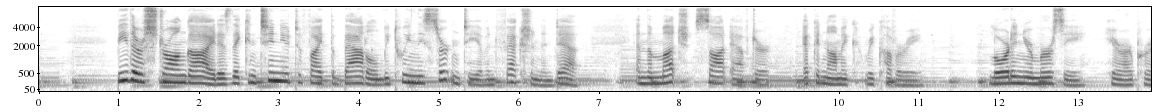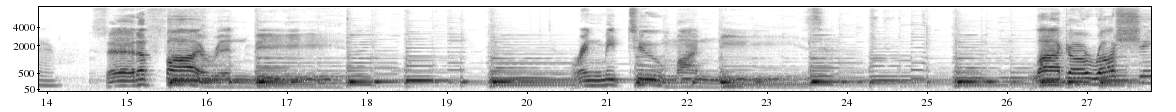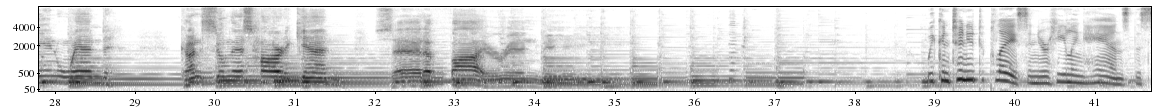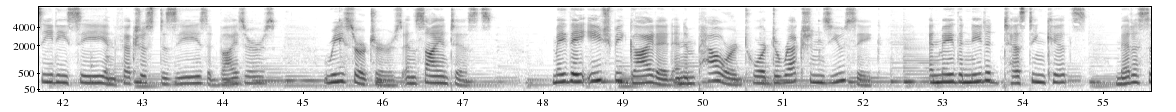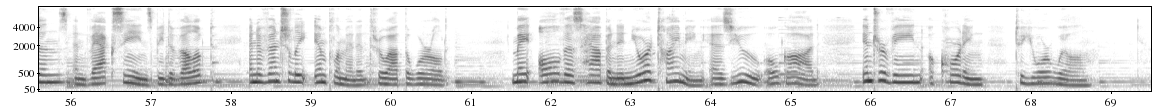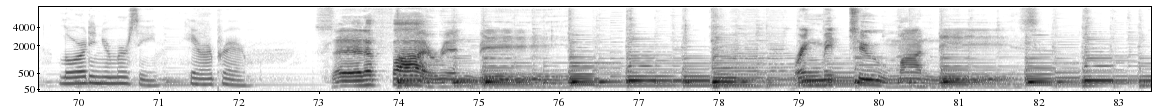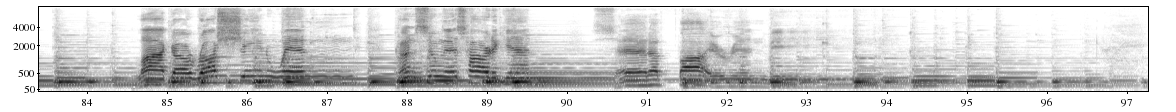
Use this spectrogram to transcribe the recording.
Be their mm. strong guide as they continue to fight the battle between the certainty of infection and death and the much sought after economic recovery. Lord, in your mercy, hear our prayer. Set a fire in me. Bring me to my knees. Like a rushing wind, consume this heart again. Set a fire in me. We continue to place in your healing hands the CDC infectious disease advisors, researchers, and scientists. May they each be guided and empowered toward directions you seek, and may the needed testing kits, medicines, and vaccines be developed and eventually implemented throughout the world. May all this happen in your timing as you, O God, intervene according to your will. Lord, in your mercy, hear our prayer. Set a fire in me. Bring me to my knees. Like a rushing wind, consume this heart again. Set a fire in me.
